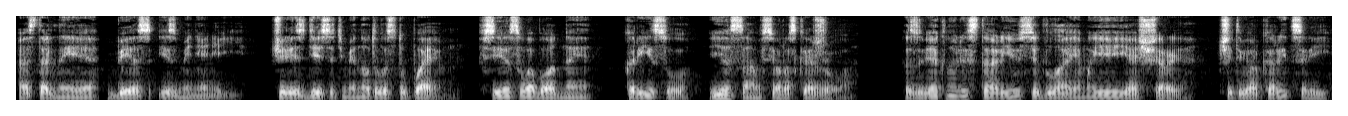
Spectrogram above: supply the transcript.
Остальные без изменений. Через 10 минут выступаем. Все свободны. Крису я сам все расскажу». Звякнули сталью седлаемые ящеры. Четверка рыцарей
